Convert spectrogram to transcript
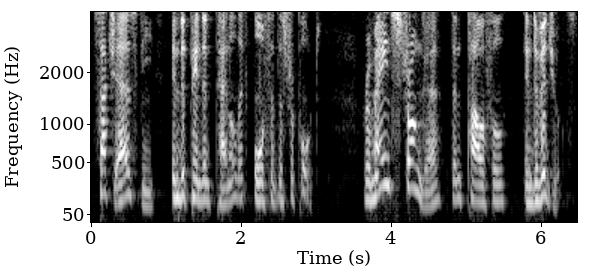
such as the independent panel that authored this report, remain stronger than powerful individuals.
